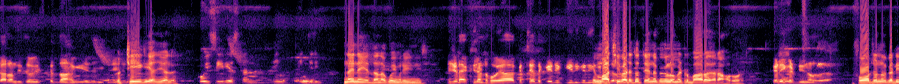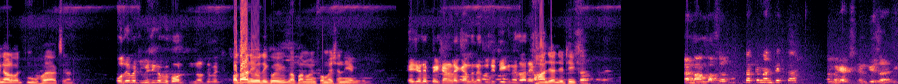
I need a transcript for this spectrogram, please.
ਕਾਰਾਂ ਦੀ ਤਬੀਅਤ ਕਿੱਦਾਂ ਹੈਗੀ ਹੈ ਜਿਹੜੀ ਠੀਕ ਹੀ ਆ ਜੀ ਹਲੇ। ਕੋਈ ਸੀਰੀਅਸ ਤਾਂ ਇੰਜਰੀ ਨਹੀਂ ਨਹੀਂ ਇਦਾਂ ਦਾ ਕੋਈ ਮਰੀਜ਼ ਨਹੀਂ ਸੀ। ਇਹ ਜਿਹੜਾ ਐਕਸੀਡੈਂਟ ਹੋਇਆ ਕਿੱਥੇ ਤੇ ਕਿਹੜੀ ਕਿਹਦੀ ਕਿਹੜੀ ਇਹ ਮਾਛੀਵਾੜੇ ਤੋਂ 3 ਕਿਲੋਮੀਟਰ ਬਾਹਰ ਹੋਇਆ ਰਾਹੋਂ ਰੋਡ ਤੋਂ। ਕਿਹੜੀ ਗੱਡੀ ਨਾਲ ਹੋਇਆ? ਫੋਰਚੂਨਰ ਗੱਡੀ ਨਾਲ ਵੱਜ- ਹੋਇਆ ਐਕਸੀਡੈਂਟ ਉਹਦੇ ਵਿੱਚ ਵੀ ਸੀਗਾ ਵੀ ਫੋਰਚੂਨਰ ਦੇ ਵਿੱਚ? ਪਤਾ ਨਹੀਂ ਉਹਦੀ ਕੋਈ ਆਪਾਂ ਨੂੰ ਇਨਫੋਰਮੇਸ਼ਨ ਨਹੀਂ ਹੈਗੀ। ਉਹਦੀ। ਇਹ ਜਿਹੜੇ ਪੇਸ਼ੈਂਟ ਲੈ ਕੇ ਆਂਦੇ ਨੇ ਤੁਸੀਂ ਠੀਕ ਨੇ ਸਾਰੇ? ਹਾਂਜੀ ਹਾਂਜੀ ਠੀਕ ਹੈ ਮੈਂ ਨਾਮ ਦੱਸ ਦਿਓ ਡਾਕਟਰ ਮਨਪ੍ਰੀਤ ਕੌਰ ਮੈਂ ਐਕਸੀਡੈਂਟ ਕੇਸ ਆਇਆ ਜੀ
